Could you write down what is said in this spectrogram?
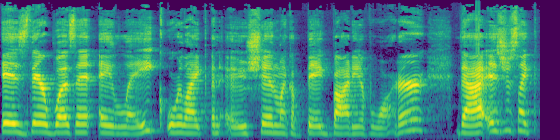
is there wasn't a lake or like an ocean, like a big body of water. That is just like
